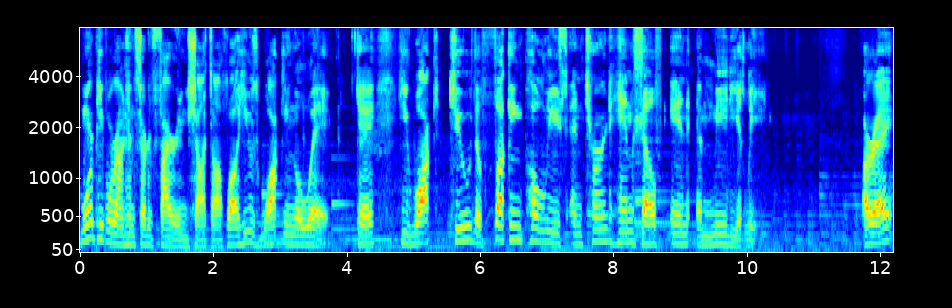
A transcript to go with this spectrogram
More people around him started firing shots off while he was walking away. Okay? He walked to the fucking police and turned himself in immediately. All right?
